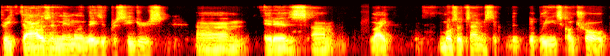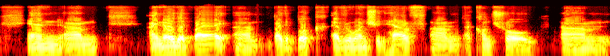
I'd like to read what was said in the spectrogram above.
3,000 minimally invasive procedures, um, it is um, like most of the times the, the bleeding is controlled. And um, I know that by um, by the book, everyone should have um, a controlled um,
